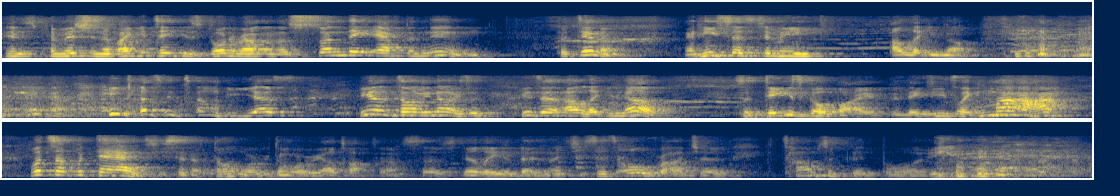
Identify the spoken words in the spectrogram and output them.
his permission if I could take his daughter out on a Sunday afternoon for dinner. And he says to me, I'll let you know. he doesn't tell me yes. He doesn't tell me no. He says, he says I'll let you know. So days go by. And Nadine's like, Ma, what's up with dad? She said, oh, don't worry, don't worry. I'll talk to him. So they're late in bed. And she says, oh, Roger, Tom's a good boy.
